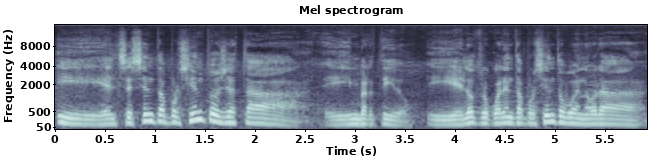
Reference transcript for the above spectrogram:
Y el 60% ya está invertido. Y el otro 40%, bueno, ahora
